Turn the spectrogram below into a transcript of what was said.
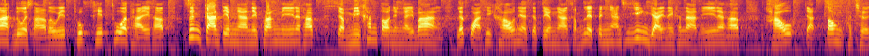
มากด้วยสารวิทย์ทุกทิศทั่วไทยครับ ซึ่งการเตรียมงานในครั้งนี้นะครับ จะมีขั้นตอนยังไงบ้าง และกว่าที่เขาเนี่ยจะเตรียมงานสำเร็จเป็นงานที่ยิ่งใหญ่ในขนาดนี้นะครับ เขาจะต้องเผชิญ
